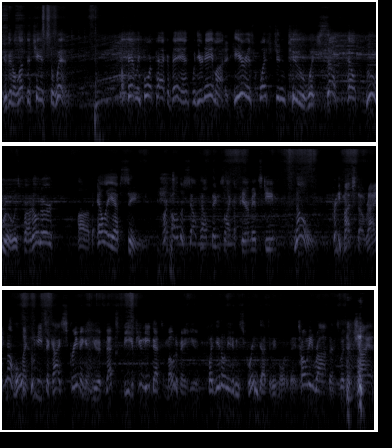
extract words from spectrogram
you're going to love the chance to win. A family four pack of vans with your name on it. Here is question two. Which self help guru is part owner of LAFC? Aren't all the self-help things like a pyramid scheme? No. Pretty much, though, right? No. Like, who needs a guy screaming at you if that's the if you need that to motivate you? But you don't need to be screamed at to be motivated. Tony Robbins with the giant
